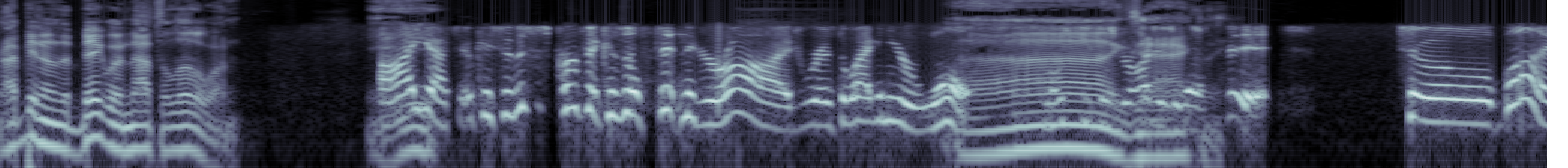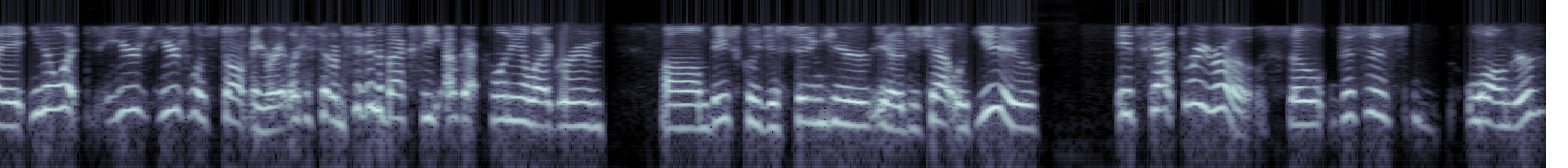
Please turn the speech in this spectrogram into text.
I've been in the big one, not the little one. I got you. Okay, so this is perfect because it'll fit in the garage, whereas the Wagoneer won't. Ah, Most people's garages won't exactly. fit. So, but you know what? Here's here's what stopped me. Right, like I said, I'm sitting in the back seat. I've got plenty of leg room. Um, basically, just sitting here, you know, to chat with you. It's got three rows, so this is longer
